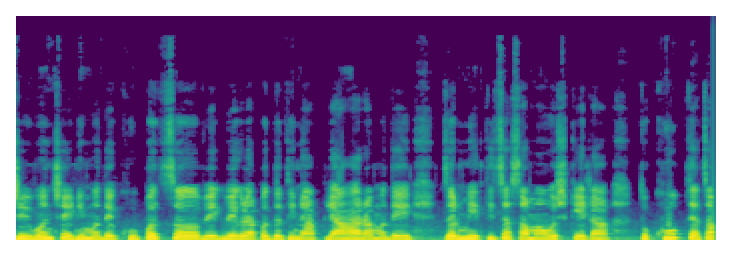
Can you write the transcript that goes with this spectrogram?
जीवनशैलीमध्ये खूपच वेगवेगळ्या पद्धतीने आपल्या आहारामध्ये जर मेथीचा समावेश केला तर खूप त्याचा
